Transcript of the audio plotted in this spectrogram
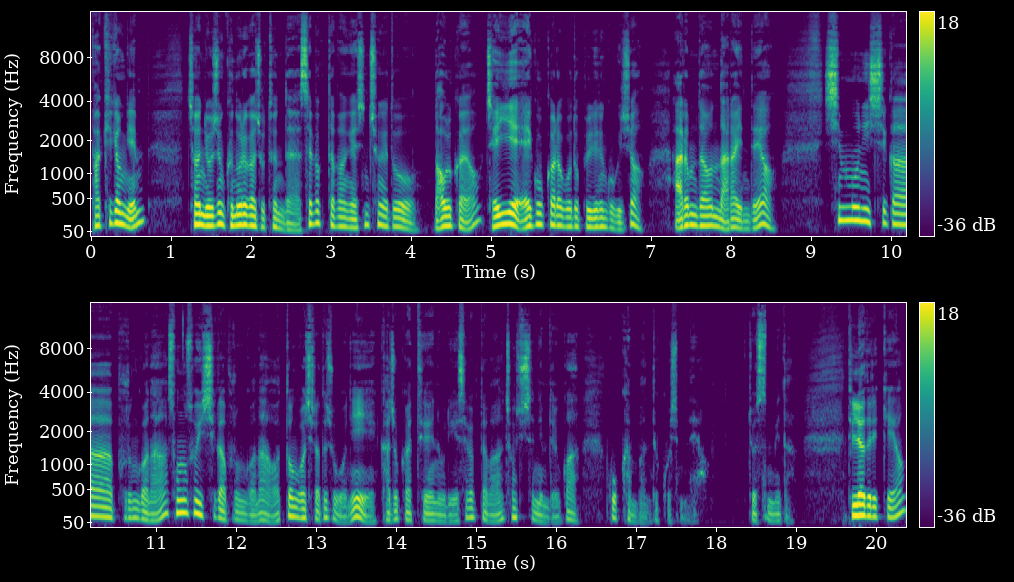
박희경님, 전 요즘 그 노래가 좋던데 새벽다방에 신청해도 나올까요? 제2의 애국가라고도 불리는 곡이죠. 아름다운 나라인데요. 신문희 씨가 부른 거나 송소희 씨가 부른 거나 어떤 것이라도 좋으니 가족 같은 우리 새벽다방 청취자님들과 꼭 한번 듣고 싶네요. 좋습니다. 들려드릴게요.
